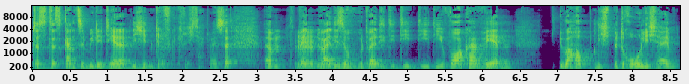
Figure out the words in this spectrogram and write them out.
dass das ganze Militär das nicht in den Griff gekriegt hat, weißt du? Ähm, wenn, mhm. weil diese, weil die, die, die, die, die Walker werden überhaupt nicht bedrohlicher. Im,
